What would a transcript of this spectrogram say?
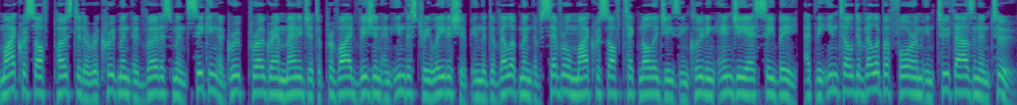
Microsoft posted a recruitment advertisement seeking a group program manager to provide vision and industry leadership in the development of several Microsoft technologies including NGSCB. At the Intel Developer Forum in 2002,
